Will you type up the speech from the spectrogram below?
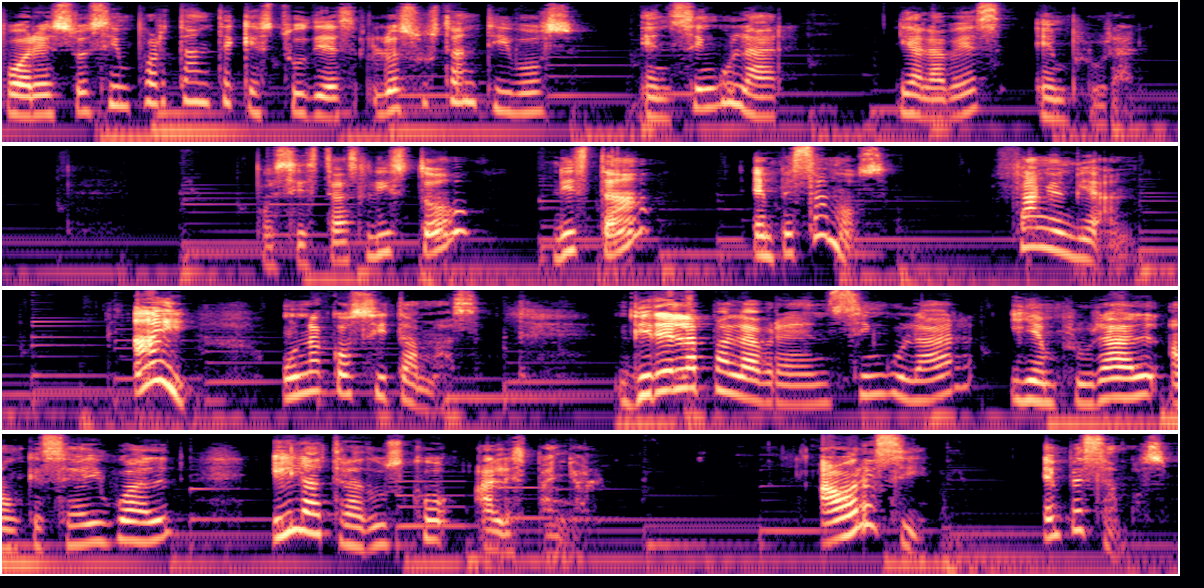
Por eso es importante que estudies los sustantivos en singular y a la vez en plural. Pues si estás listo, lista, empezamos. Fangen wir an. ¡Ay! Una cosita más. Diré la palabra en singular y en plural, aunque sea igual, y la traduzco al español. Ahora sí, empezamos.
